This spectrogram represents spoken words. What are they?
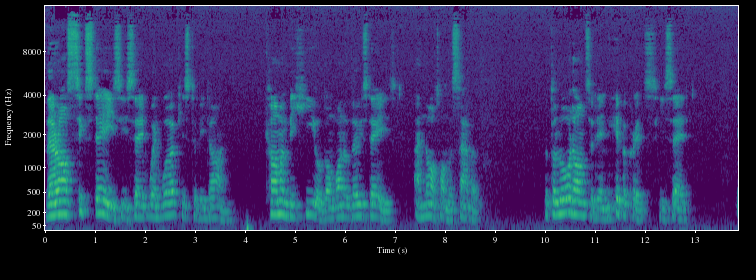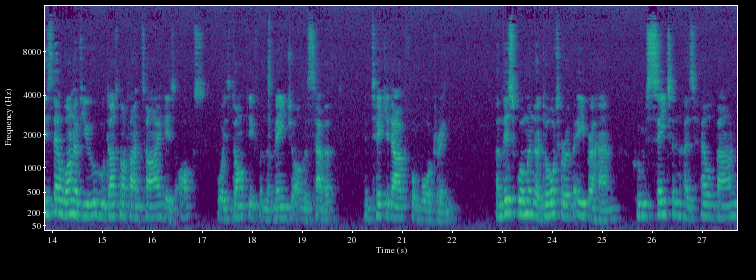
There are six days, he said, when work is to be done. Come and be healed on one of those days, and not on the Sabbath. But the Lord answered him, Hypocrites, he said, Is there one of you who does not untie his ox or his donkey from the manger on the Sabbath and take it out for watering? And this woman, a daughter of Abraham, whom Satan has held bound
